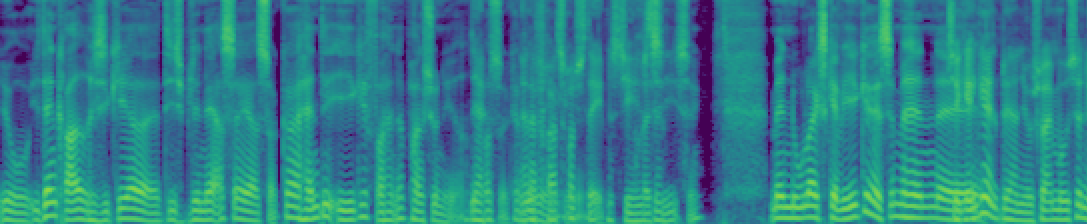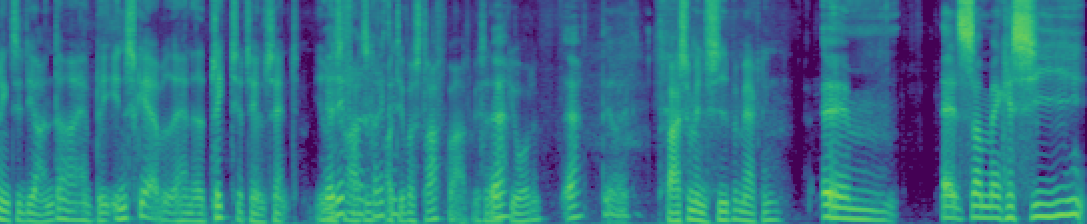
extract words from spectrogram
jo i den grad risikerer disciplinærsager, så gør han det ikke, for han er pensioneret. Ja, og så kan Han er fratrådt ikke- statens tjeneste. Præcis, ikke? Men Ulrik, skal vi ikke øh, simpelthen... Øh, Til gengæld blev han jo så i modsætning til de andre, han blev indskærpet, at han havde pligt til at tale sandt i Ja, det er faktisk rigtigt. og det var strafbart, hvis han Ja. ikke gjorde det. Ja, det er rigtigt. Bare som en sidebemærkning. Øhm, altså, man kan sige,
